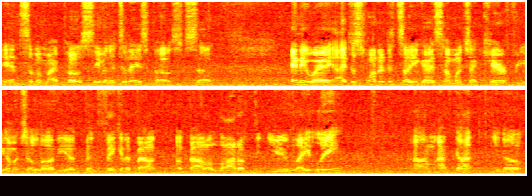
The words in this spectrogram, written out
in some of my posts, even in today's post. So anyway, I just wanted to tell you guys how much I care for you, how much I love you. I've been thinking about about a lot of you lately. Um, I've got you know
